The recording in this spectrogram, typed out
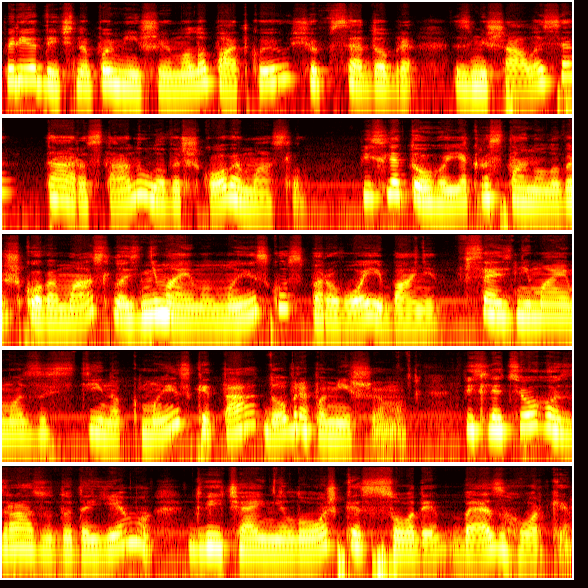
Періодично помішуємо лопаткою, щоб все добре змішалося та розтануло вершкове масло. Після того, як розтануло вершкове масло, знімаємо миску з парової бані. Все знімаємо з стінок миски та добре помішуємо. Після цього зразу додаємо 2 чайні ложки соди без горки.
